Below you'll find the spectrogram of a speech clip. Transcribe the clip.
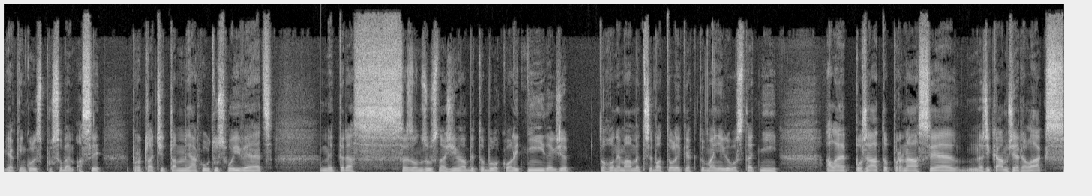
jakýmkoliv způsobem asi protlačit tam nějakou tu svoji věc. My teda se z Honzou snažíme, aby to bylo kvalitní, takže toho nemáme třeba tolik, jak to mají někdo ostatní ale pořád to pro nás je, neříkám, že relax,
